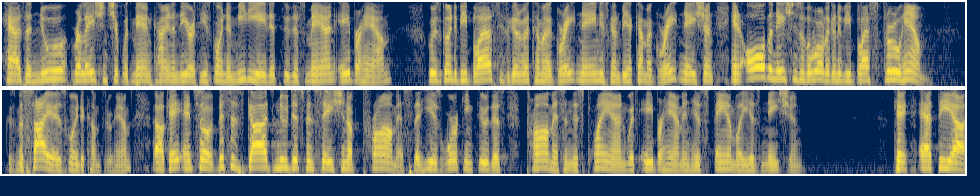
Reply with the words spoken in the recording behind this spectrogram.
has a new relationship with mankind in the earth. He's going to mediate it through this man, Abraham who is going to be blessed. He's going to become a great name. He's going to become a great nation. And all the nations of the world are going to be blessed through him because Messiah is going to come through him. Okay, and so this is God's new dispensation of promise that he is working through this promise and this plan with Abraham and his family, his nation. Okay, at, the, uh,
